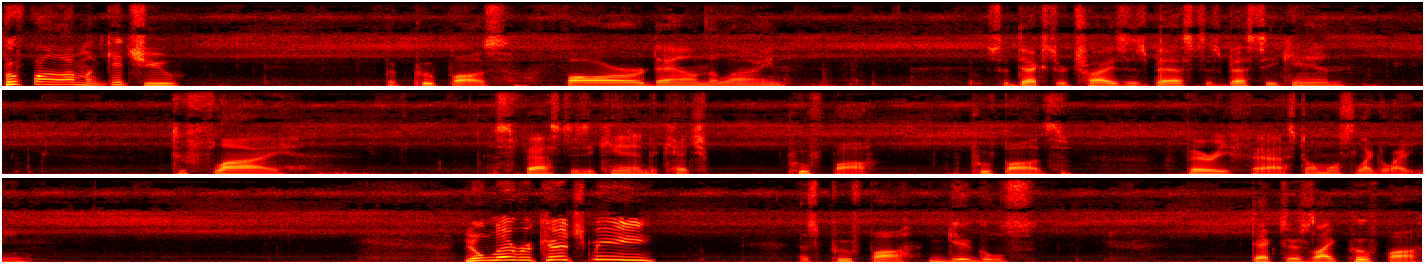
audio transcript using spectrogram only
Poofah, I'm gonna get you. But Poofah's far down the line. So Dexter tries his best, as best he can, to fly as fast as he can to catch Poofah. Poofah's very fast, almost like lightning. You'll never catch me, as Poofah giggles. Dexter's like Poofah.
